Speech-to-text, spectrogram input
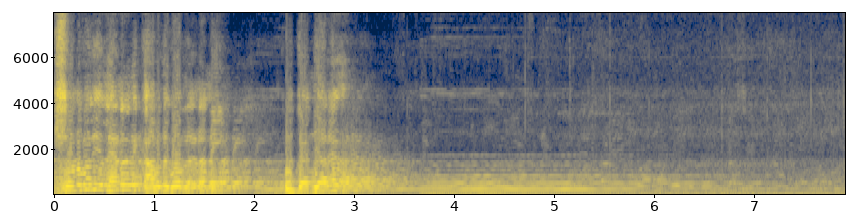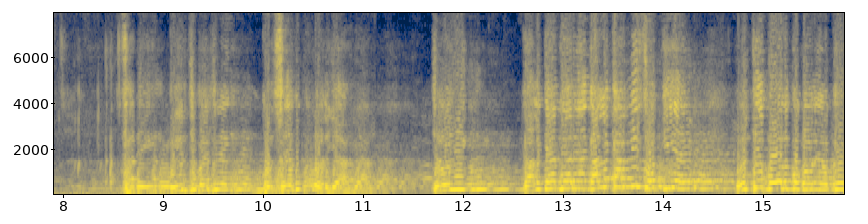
ਸੁਣਨ ਵਾਲੀਆਂ ਲੈਣਾ ਨੇ ਕੰਮ ਦੇ ਕੋਲ ਲੈਣਾ ਨਹੀਂ। ਉਹ ਕਹਿੰਦੇ ਜਾ ਰਿਹਾ ਸਾਡੇ ਵੀਰ ਜੀ ਬੈਠੇ ਨੇ ਗੁਰਸੇਵਕ ਢੋਲੀਆ ਚਲੋ ਜੀ ਗੱਲ ਕਹਿੰਦੇ ਆ ਰਹੇ ਗੱਲ ਕਰਨੀ ਸੌਖੀ ਹੈ ਉੱਥੇ ਬੋਲ ਪਕਾਉਣੇ ਔਖੇ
